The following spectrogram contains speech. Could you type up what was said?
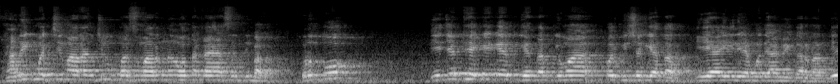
स्थानिक मच्छीमारांची उपासमार न होता काय असेल ती बघा. परंतु ते जे ठेके घेत घेतात किंवा परमिशन घेतात की या एरियामध्ये आम्ही करणार ते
